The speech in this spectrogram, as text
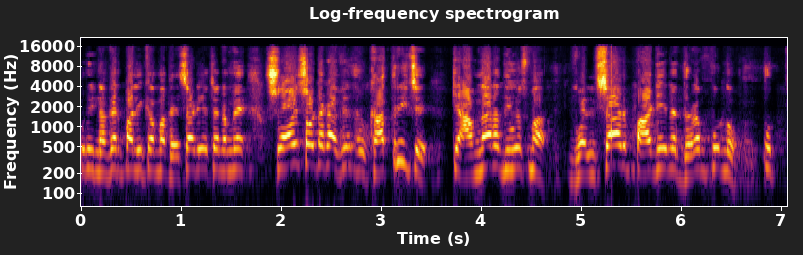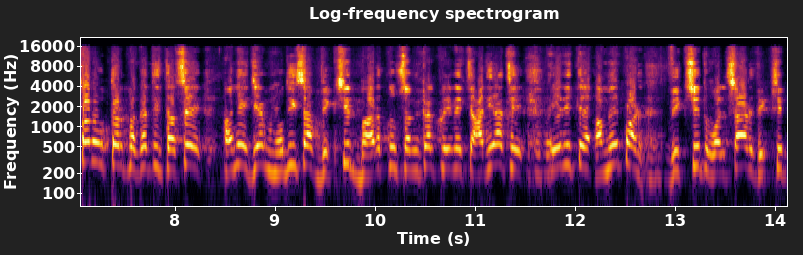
પૂરી નગરપાલિકામાં બેસાડીએ છીએ અમને સો સો ટકા ખાતરી છે કે આવનારા દિવસમાં વલસાડ, પાડી અને ધરમપુરનો ઉત્તર ઉત્તર પ્રગતિ થશે અને જેમ મોદી સાહેબ વિકસિત ભારતનું સંકલ્પ લઈને ચાલ્યા છે, એ રીતે અમે પણ વિકસિત વલસાડ, વિકસિત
